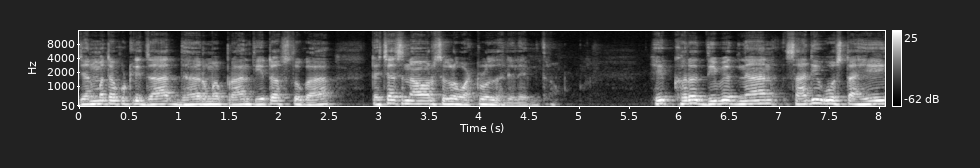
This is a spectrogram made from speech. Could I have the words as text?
जन्मता कुठली जात धर्म प्रांत येत असतो का? त्याच्याच नावावर सगळं वाटोळं झालेलं आहे मित्रांनो. हे खरं दिव्य ज्ञान साधी गोष्ट आहे.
